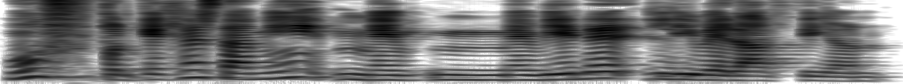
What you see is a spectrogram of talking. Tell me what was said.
Uf, porque hasta a mí me, viene liberación.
